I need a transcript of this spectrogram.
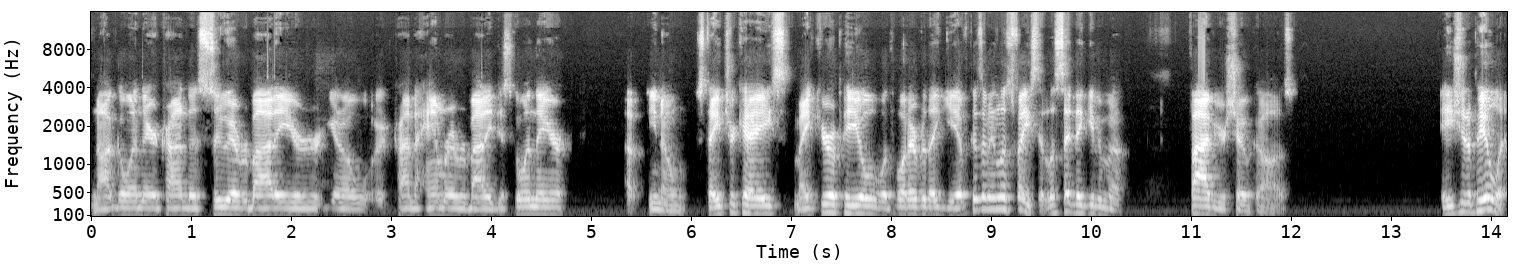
not go in there trying to sue everybody or you know trying to hammer everybody. Just go in there. Uh, you know, state your case, make your appeal with whatever they give. Because I mean, let's face it. Let's say they give him a five year show cause. He should appeal it.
